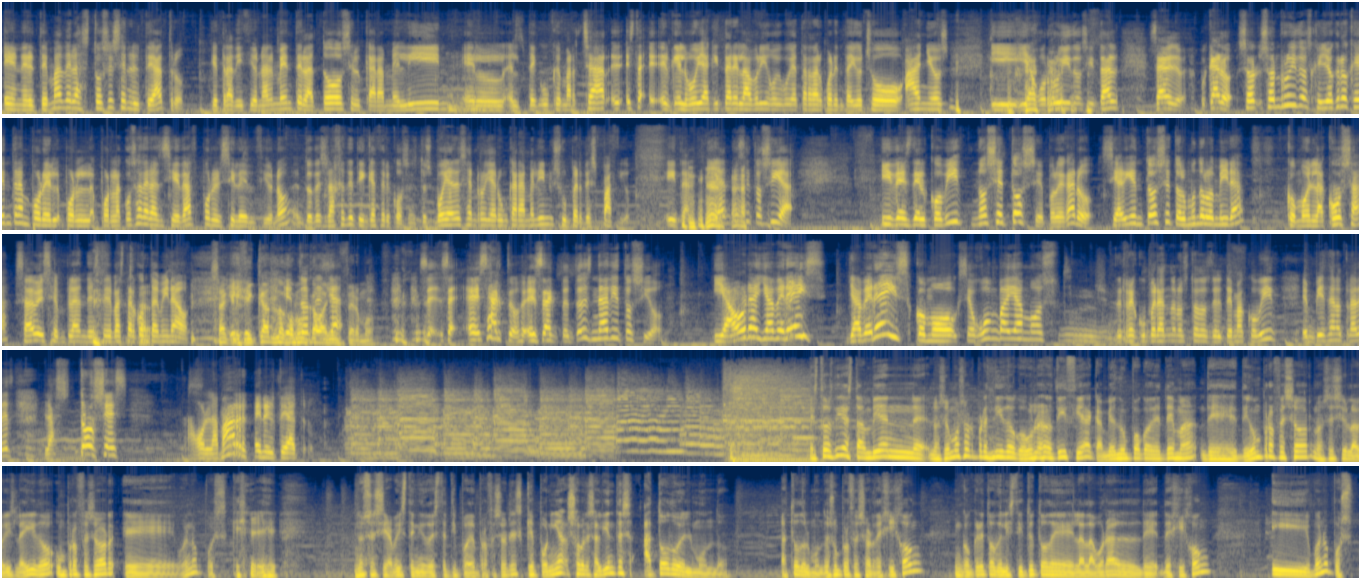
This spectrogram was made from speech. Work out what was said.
en el tema de las toses en el teatro, que tradicionalmente la tos, el caramelín, el, el tengo que marchar, eh, esta- el que voy a quitar el abrigo y voy a tardar 48 años y, y hago ruidos y tal, ¿sabes? Pues claro, son, son ruidos que yo creo que entran por, el, por, la- por la cosa de la ansiedad, por el silencio, ¿no? Entonces la gente tiene que hacer cosas. Entonces voy a desenrollar un caramelín súper despacio y tal. Y antes se tosía. Y desde el COVID no se tose, porque claro, si alguien tose, todo el mundo lo mira como en la cosa, ¿sabes? En plan de este va a estar contaminado. Sacrificadlo Y como un caballo ya- enfermo. Exacto, exacto. Entonces nadie tosió. Y ahora ya veréis, ya veréis como según vayamos mm, recuperándonos todos del tema COVID, empiezan otra vez las toses con la mar en el teatro. Estos días también eh, nos hemos sorprendido con una noticia, cambiando un poco de tema, de, un profesor, no sé si lo habéis leído, un profesor, eh, bueno, pues que no sé si habéis tenido este tipo de profesores, que ponía sobresalientes a todo el mundo. A todo el mundo. Es un profesor de Gijón, en concreto del Instituto de la Laboral de Gijón. Y bueno, pues,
